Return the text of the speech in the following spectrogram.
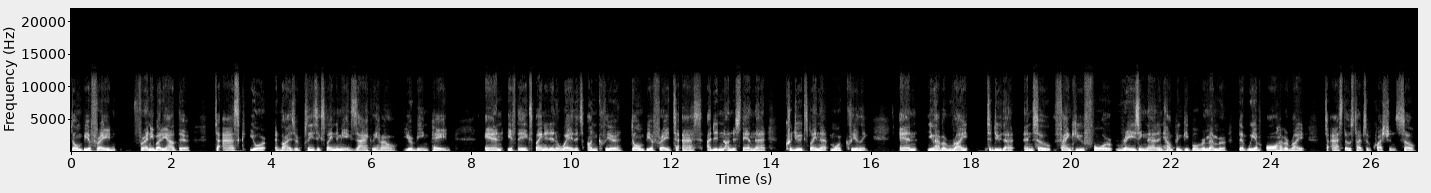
don't be afraid for anybody out there to ask your advisor, please explain to me exactly how you're being paid. And if they explain it in a way that's unclear, don't be afraid to ask, I didn't understand that. Could you explain that more clearly? And you have a right to do that. And so thank you for raising that and helping people remember that we have all have a right to ask those types of questions. So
